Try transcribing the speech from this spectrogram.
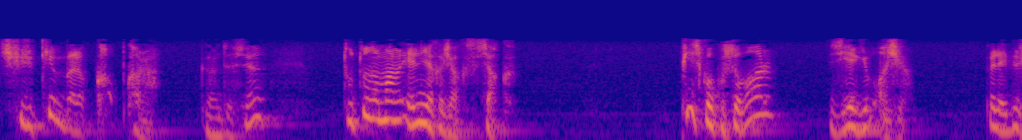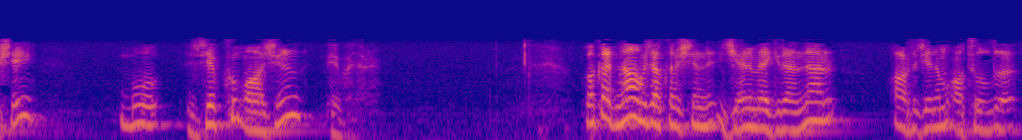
Çirkin böyle kapkara görüntüsü. Tuttuğu zaman elini yakacak sıcak. Pis kokusu var. Zehir gibi acı. Öyle bir şey. Bu zekkum ağacının meyveleri. Fakat ne yapacaklar şimdi cehenneme girenler? Artık cehennem atıldı.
